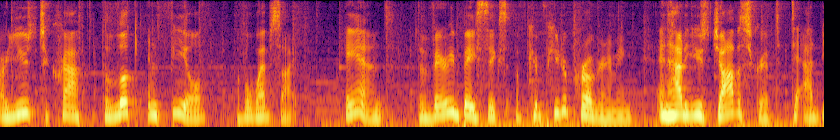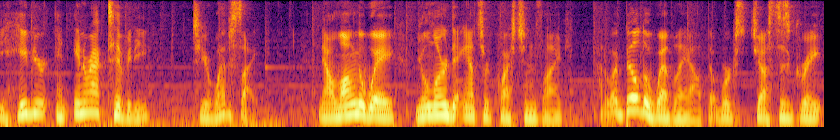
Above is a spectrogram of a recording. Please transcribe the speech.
are used to craft the look and feel of a website, and the very basics of computer programming and how to use JavaScript to add behavior and interactivity to your website. Now, along the way, you'll learn to answer questions like How do I build a web layout that works just as great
